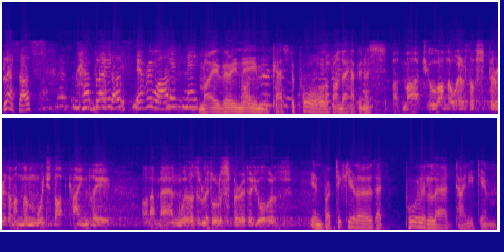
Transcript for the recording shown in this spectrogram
bless us. God bless Merry us, Christmas. everyone. Yes, Merry My very name cast a pall upon the happiness. But mark you on the wealth of spirit among them which thought kindly on a man with as little spirit as yours. In particular, that poor little lad, Tiny Tim.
